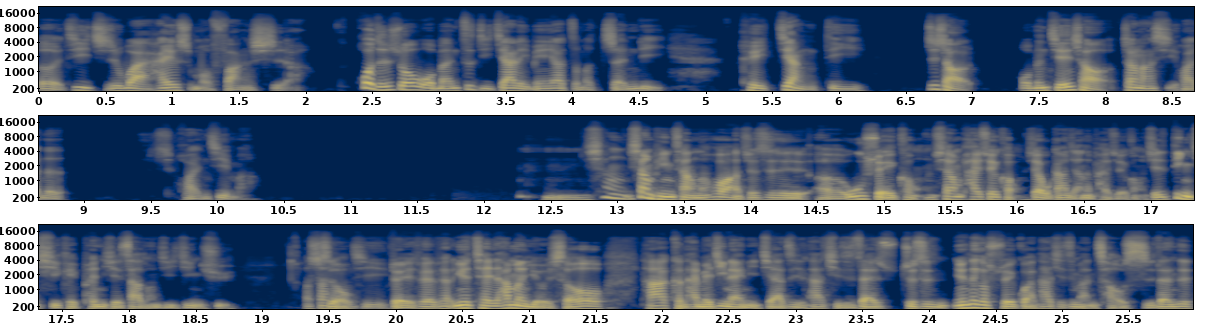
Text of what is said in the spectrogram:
耳机之外，还有什么方式啊？或者是说我们自己家里面要怎么整理，可以降低至少我们减少蟑螂喜欢的环境嘛？嗯，像像平常的话，就是呃污水孔，像排水孔，像我刚刚讲的排水孔，其实定期可以喷一些杀虫剂进去。啊，杀虫剂，对，所以因为其实他们有时候他可能还没进来你家之前，他其实在就是因为那个水管它其实蛮潮湿，但是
